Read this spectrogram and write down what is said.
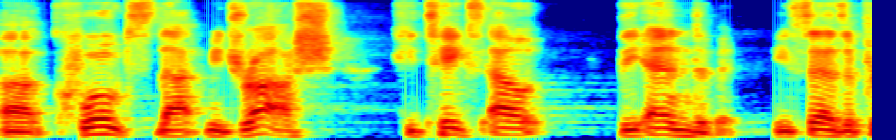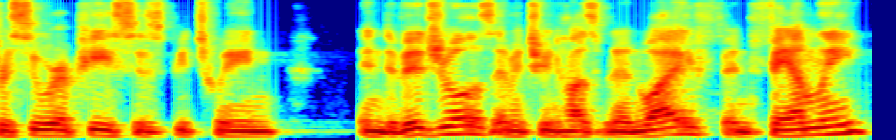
uh, quotes that midrash, he takes out the end of it. He says a pursuer of peace is between individuals and between husband and wife and family,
